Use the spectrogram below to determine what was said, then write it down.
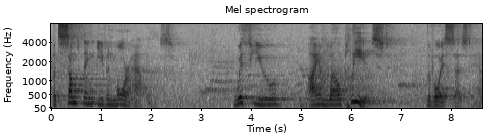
But something even more happens. With you I am well pleased, the voice says to him.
